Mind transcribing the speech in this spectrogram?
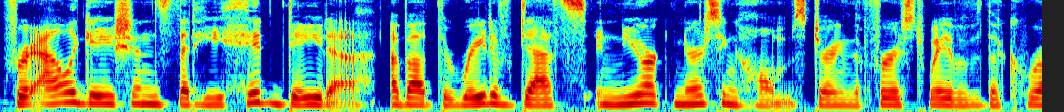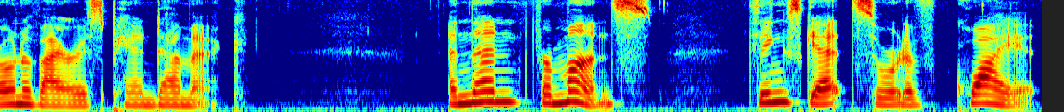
for allegations that he hid data about the rate of deaths in New York nursing homes during the first wave of the coronavirus pandemic. And then, for months, things get sort of quiet.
